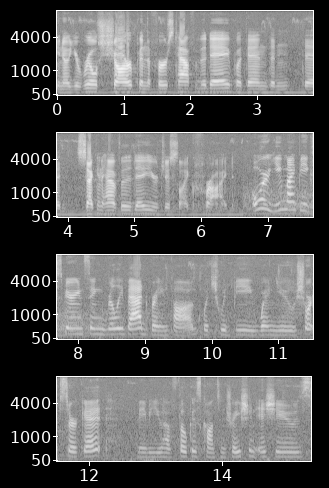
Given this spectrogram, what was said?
you know, you're real sharp in the first half of the day, but then the, the second half of the day you're just like fried. Or you might be experiencing really bad brain fog, which would be when you short circuit. Maybe you have focus concentration issues.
